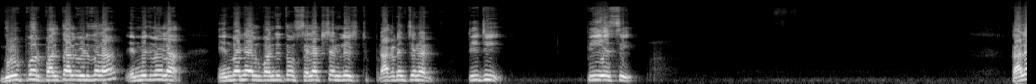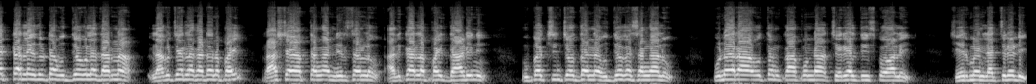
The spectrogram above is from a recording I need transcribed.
గ్రూప్ ఫోర్ ఫలితాలు విడుదల. ఎనిమిది వేల ఎనభై నాలుగు మందితో సెలక్షన్ లిస్ట్ ప్రకటించిన టీజీ పిఎస్సి. కలెక్టర్ల ఎదుట ఉద్యోగుల ధర్నా. లఘుచర్ల ఘటనపై రాష్ట్ర వ్యాప్తంగా నిరసనలు. అధికారులపై దాడిని ఉపేక్షించొద్దన్న ఉద్యోగ సంఘాలు పునరావృతం కాకుండా చర్యలు తీసుకోవాలి. చైర్మన్ లచ్చిరెడ్డి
